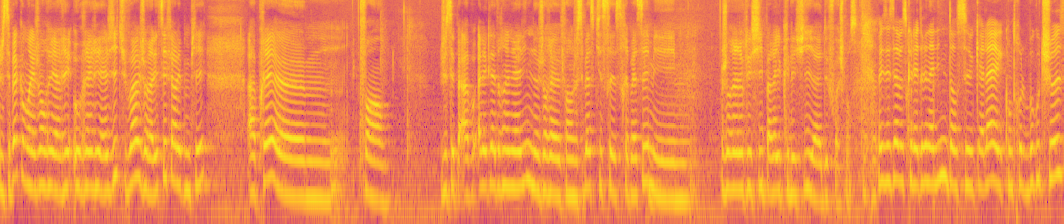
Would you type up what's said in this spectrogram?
je sais pas comment les gens auraient, ré- auraient réagi, tu vois, j'aurais laissé faire les pompiers. Après, euh, enfin. je sais pas, avec l'adrénaline, j'aurais, enfin, je sais pas ce qui se serait passé, mais j'aurais réfléchi pareil que les filles à deux fois, je pense. Oui, c'est ça, parce que l'adrénaline, dans ce cas-là, elle contrôle beaucoup de choses.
